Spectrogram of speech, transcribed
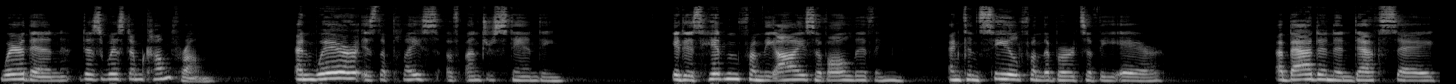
Where then does wisdom come from? And where is the place of understanding? It is hidden from the eyes of all living and concealed from the birds of the air. Abaddon and death say,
